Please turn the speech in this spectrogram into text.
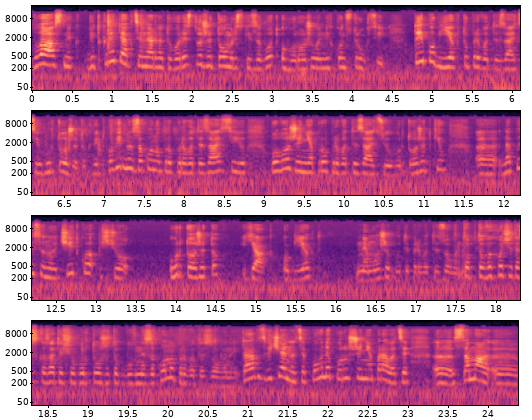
Власник відкрите акціонерне товариство Житомирський завод огорожувальних конструкцій. Тип об'єкту приватизації гуртожиток. Відповідно закону про приватизацію, положення про приватизацію гуртожитків е, написано чітко, що гуртожиток як об'єкт не може бути приватизований. Тобто, ви хочете сказати, що гуртожиток був незаконно приватизований? Так, звичайно, це повне порушення права. Це е, сама е,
